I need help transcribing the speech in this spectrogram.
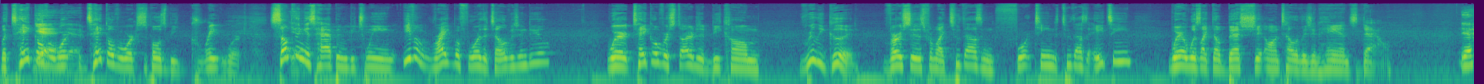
but takeover Yeah, work, yeah. takeover work is supposed to be great work. Something Yeah. has happened between even right before the television deal, where takeover started to become really good, versus from like 2014 to 2018, where it was like the best shit on television, hands down. yeah.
